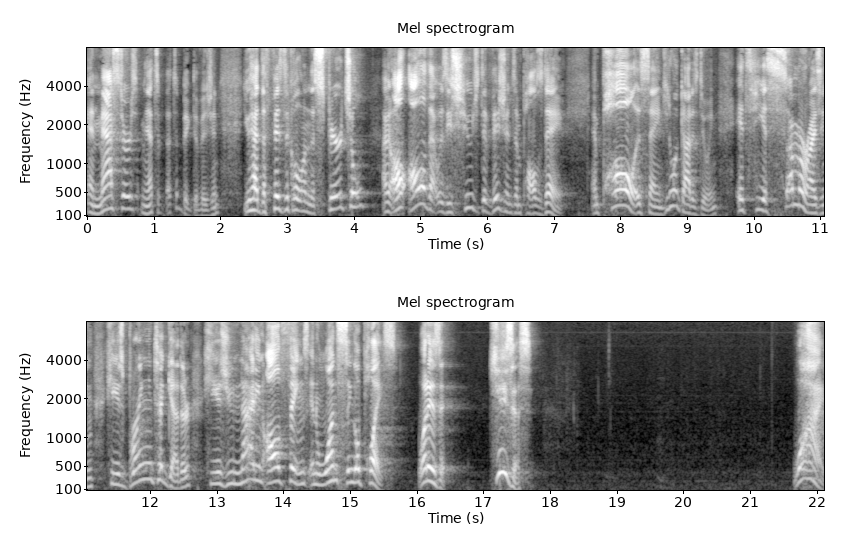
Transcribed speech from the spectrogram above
and masters, I mean, that's a, that's a big division. You had the physical and the spiritual. I mean, all, all of that was these huge divisions in Paul's day. And Paul is saying, do you know what God is doing? It's he is summarizing, he is bringing together, he is uniting all things in one single place. What is it? Jesus. Why?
